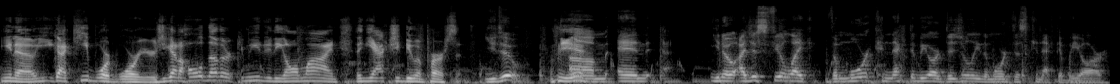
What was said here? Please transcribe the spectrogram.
you know, you got keyboard warriors, you got a whole nother community online than you actually do in person. You do. Yeah. Um, and, you know, I just feel like the more connected we are digitally, the more disconnected we are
